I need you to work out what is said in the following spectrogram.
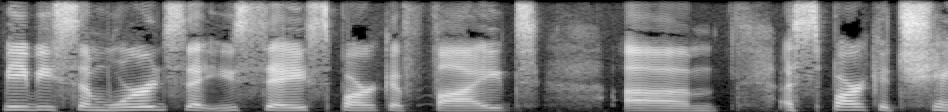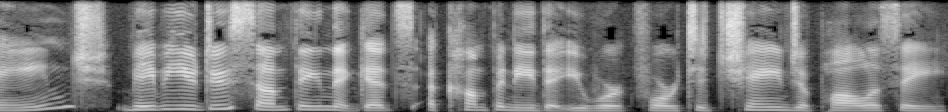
maybe some words that you say spark a fight. um, a spark a change. Maybe you do something that gets a company that you work for to change a policy.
